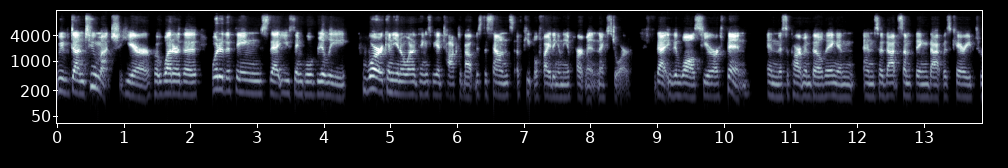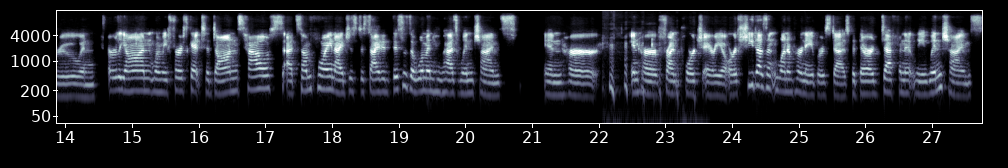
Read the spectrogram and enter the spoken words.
we've done too much here but what are the what are the things that you think will really work? And you know one of the things we had talked about was the sounds of people fighting in the apartment next door that the walls here are thin in this apartment building and and so that's something that was carried through. And early on when we first get to Dawn's house at some point I just decided this is a woman who has wind chimes in her in her front porch area or if she doesn't one of her neighbors does but there are definitely wind chimes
